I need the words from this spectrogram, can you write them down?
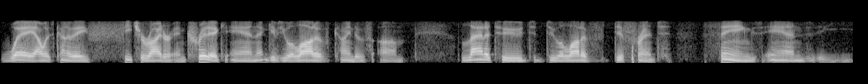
way. I was kind of a feature writer and critic, and that gives you a lot of kind of um, latitude to do a lot of different things. And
